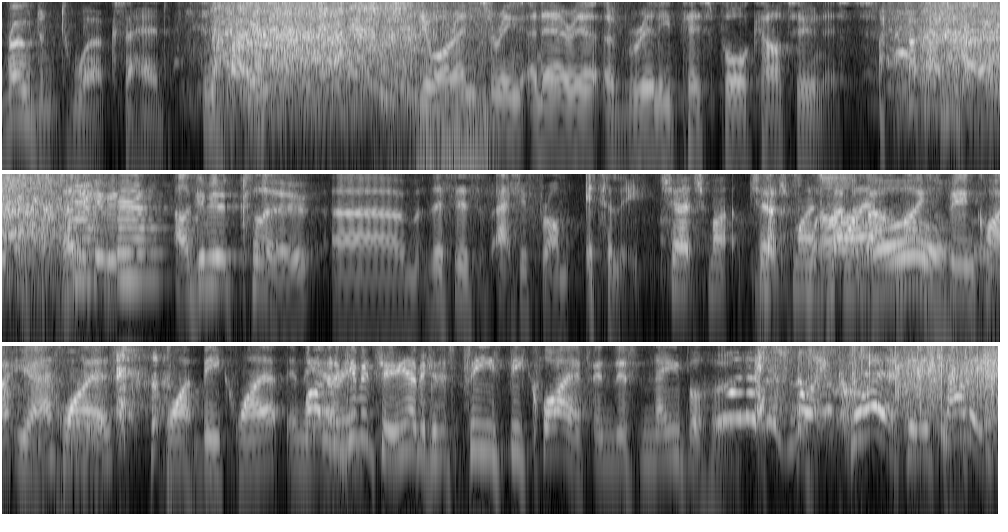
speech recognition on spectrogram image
Rodent works ahead. No. You are entering an area of really piss poor cartoonists. Let me give you, I'll give you a clue. Um, this is actually from Italy. Church, mi- church That's mice what's quiet. about mice being quiet? Yes, Quiet, is. quiet, be quiet in the Well, I'm going to give it to you, yeah, because it's please be quiet in this neighbourhood. Why not just write quiet in Italian?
